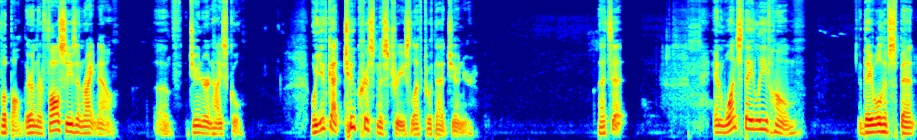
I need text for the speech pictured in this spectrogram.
football. They're in their fall season right now of junior in high school. Well, you've got two Christmas trees left with that junior. That's it. And once they leave home, they will have spent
